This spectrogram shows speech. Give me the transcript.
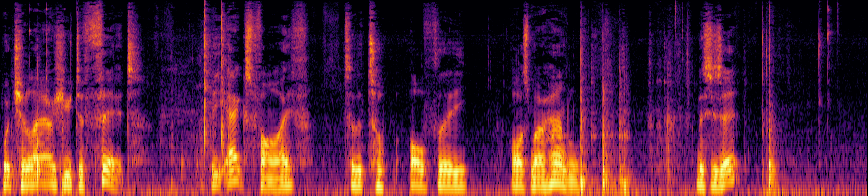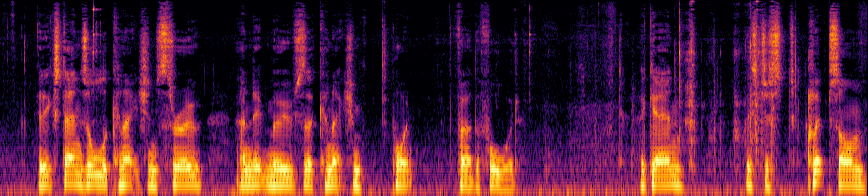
which allows you to fit the X5 to the top of the Osmo handle. This is it. It extends all the connections through and it moves the connection point further forward. Again, this just clips on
